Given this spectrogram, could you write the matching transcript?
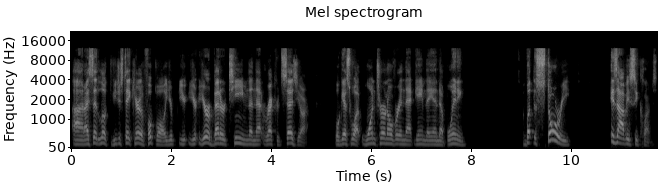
Uh, and I said, look, if you just take care of the football, you're, you're, you're a better team than that record says you are. Well, guess what? One turnover in that game, they end up winning. But the story is obviously Clemson.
